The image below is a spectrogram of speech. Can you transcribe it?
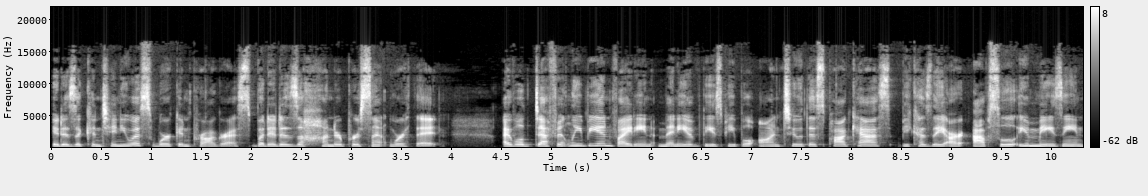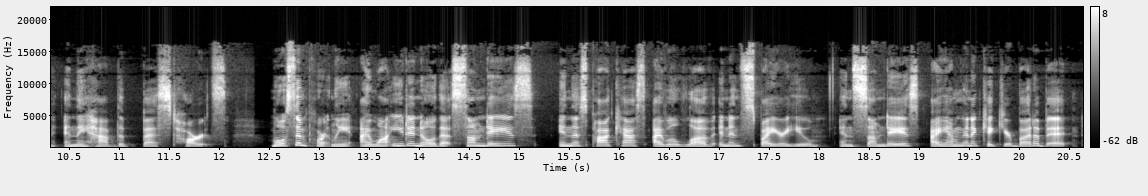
it is a continuous work in progress, but it is 100% worth it. I will definitely be inviting many of these people onto this podcast because they are absolutely amazing and they have the best hearts. Most importantly, I want you to know that some days in this podcast, I will love and inspire you, and some days I am going to kick your butt a bit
